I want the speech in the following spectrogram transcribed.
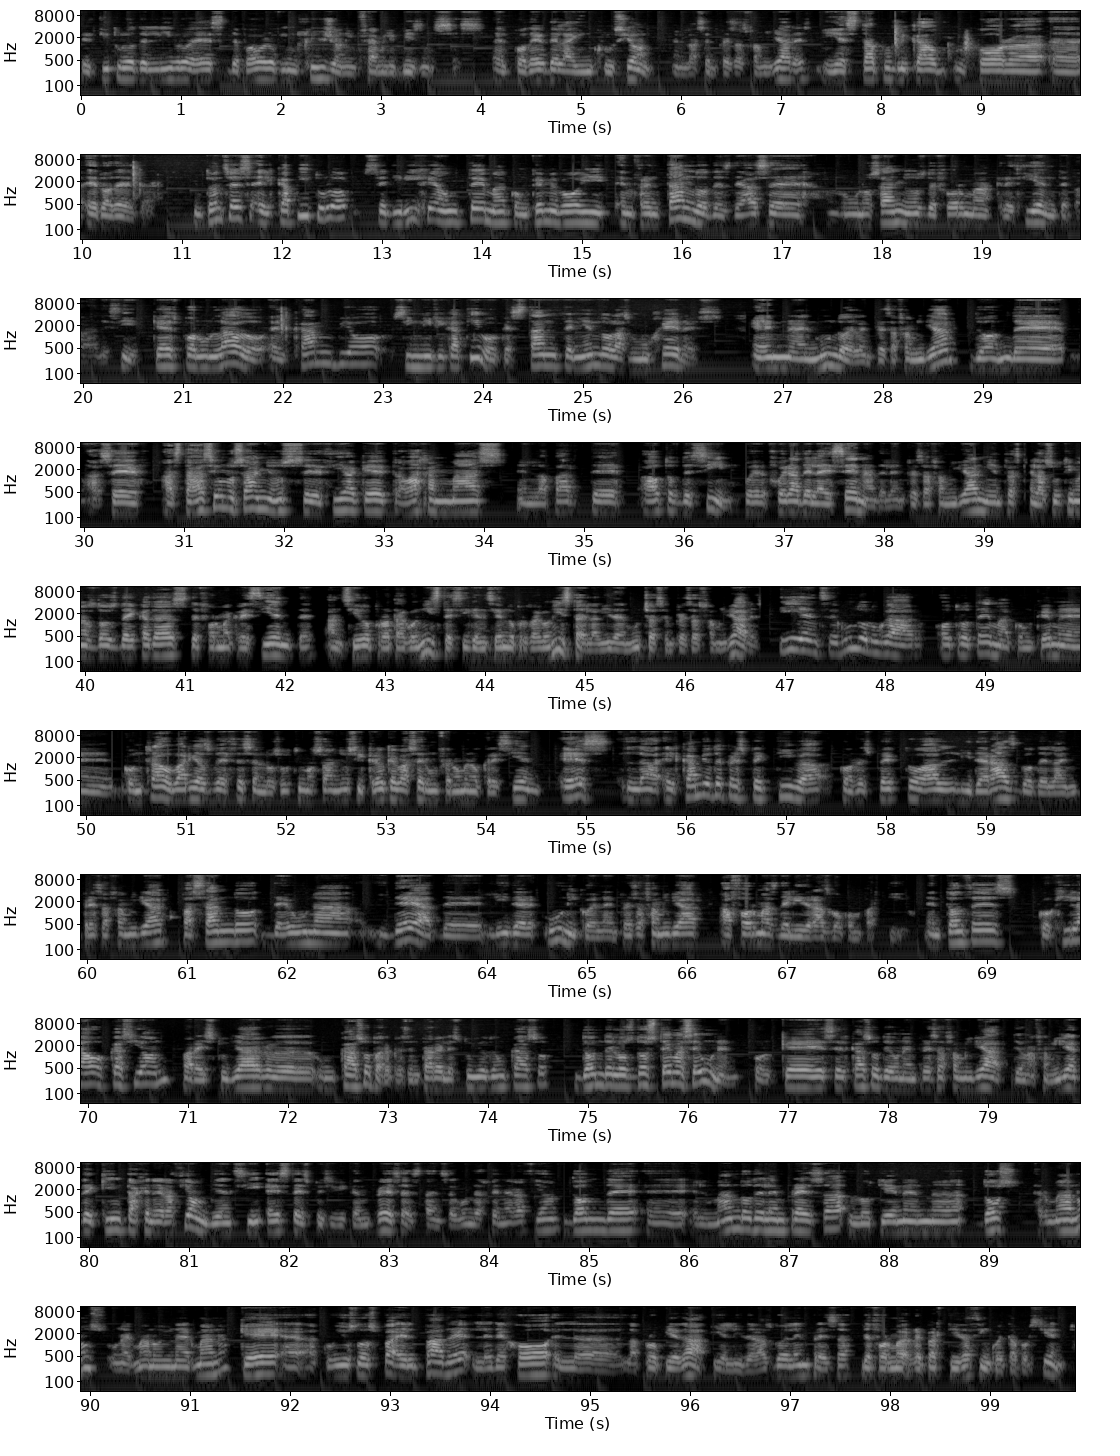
el título del libro es The Power of Inclusion in Family Businesses, el poder de la inclusión en las empresas familiares, y está publicado por uh, Edward Elgar. Entonces el capítulo se dirige a un tema con que me voy enfrentando desde hace unos años de forma creciente, para decir, que es por un lado el cambio significativo que están teniendo las mujeres en el mundo de la empresa familiar, donde hace, hasta hace unos años se decía que trabajan más en la parte out of the scene, fuera de la escena de la empresa familiar, mientras que en las últimas dos décadas, de forma creciente, han sido protagonistas, siguen siendo protagonistas de la vida de muchas empresas familiares. Y en segundo lugar, otro tema con que me he encontrado varias veces en los últimos años y creo que va a ser un fenómeno creciente, es la, el cambio de perspectiva con respecto al liderazgo de la empresa familiar, pasando de una idea de líder único en la empresa familiar a formas de liderazgo compartido. Entonces, cogí la ocasión para estudiar eh, un caso, para presentar el estudio de un caso, donde los dos temas se unen, porque es el caso de una empresa familiar, de una familia de quinta generación, bien si esta específica empresa está en segunda generación, donde eh, el mando de la empresa lo tienen eh, dos hermanos, un hermano y una hermana, que eh, a cuyos los el padre le dejó la propiedad y el liderazgo de la empresa de forma repartida 50%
